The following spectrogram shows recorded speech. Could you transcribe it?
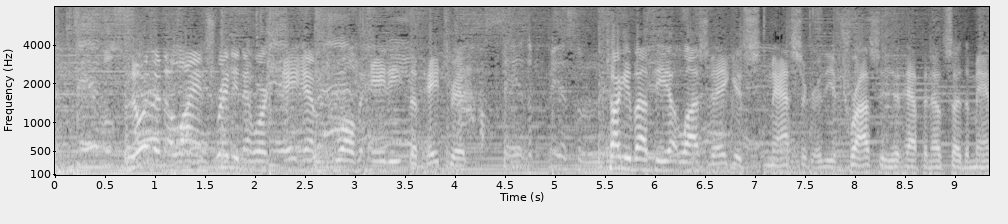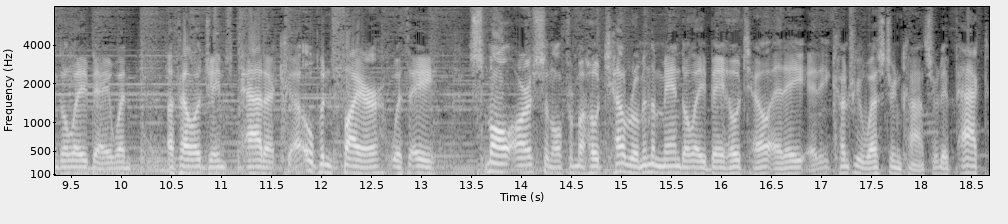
The devil's Northern right Alliance hand. Radio Network, AM 1280, The Patriot. Talking about the uh, Las Vegas massacre, the atrocity that happened outside the Mandalay Bay when a fellow James Paddock uh, opened fire with a small arsenal from a hotel room in the Mandalay Bay Hotel at a at a country western concert. A packed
